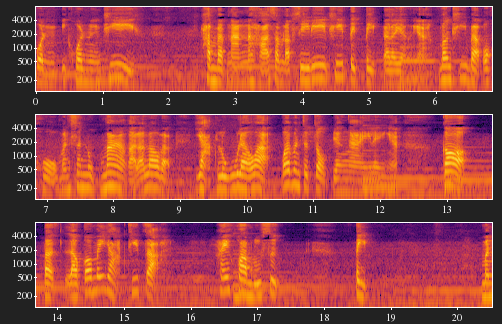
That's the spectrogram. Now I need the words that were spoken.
คนอีกคนหนึ่งที่ทำแบบนั้นนะคะสำหรับซีรีส์ที่ติดติดอะไรอย่างเงี้ย บางทีแบบโอ้โห มันสนุกมากอะแล้วเราแบบอยากรู้แล้วอะว่ามันจะจบยังไงอะไรเงี้ยก็แต่เราก็ไม่อยากที่จะให้ความรู้สึกติด มัน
